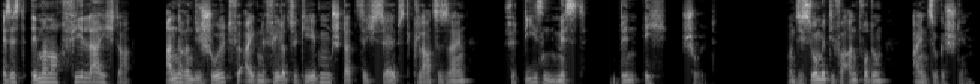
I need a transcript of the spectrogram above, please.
Es ist immer noch viel leichter, anderen die Schuld für eigene Fehler zu geben, statt sich selbst klar zu sein, für diesen Mist bin ich schuld. Und sich somit die Verantwortung einzugestehen.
